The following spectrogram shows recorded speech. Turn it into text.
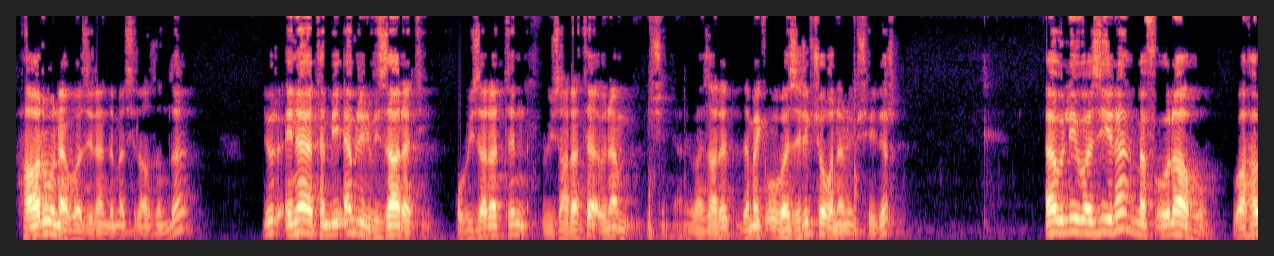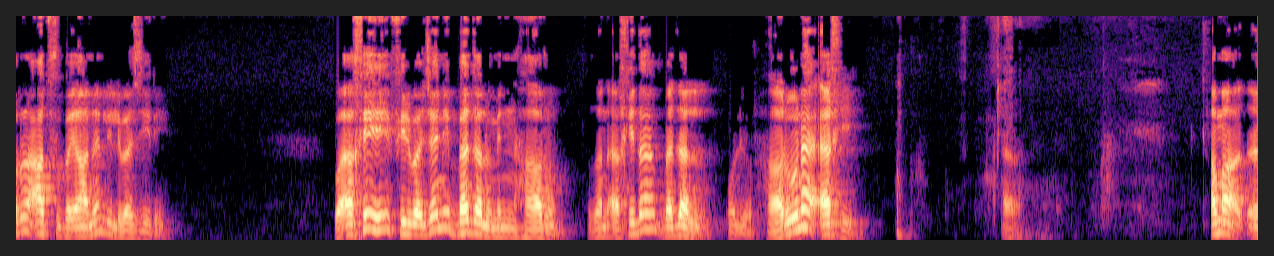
Harun'a veziren demesi lazımdı. Diyor inayeten bi emril vizareti. O vizaretin vizarete önem için. Yani vezaret demek o vezirlik çok önemli bir şeydir. Evli veziren mef'ulahu ve Harun atfu beyanen lil veziri. Ve ahi fil veceni bedelu min Harun. O zaman ahi de bedel oluyor. Harun'a ahi. Evet. Ama e,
